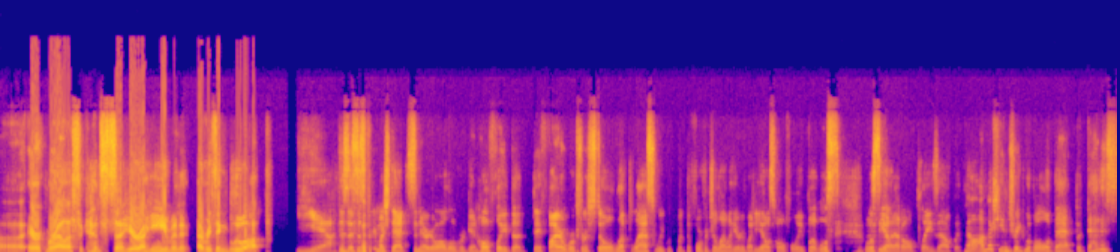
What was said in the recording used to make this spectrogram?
uh, Erik Morales against Zahir Raheem, and it, everything blew up. Yeah, this this is pretty much that scenario all over again. Hopefully, the, the fireworks were still left last week with, with the Fourth of July, like everybody else. Hopefully, but we'll we'll see how that all plays out. But no, I'm actually intrigued with all of that. But that is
